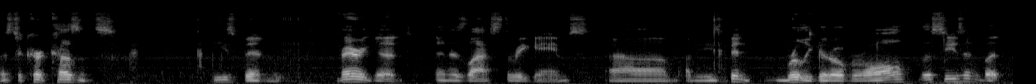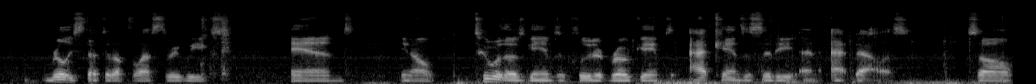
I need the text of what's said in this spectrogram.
Mr. Kirk Cousins. He's been very good in his last three games. Um, I mean, he's been really good overall this season, but really stepped it up the last three weeks. And you know, two of those games included road games at Kansas City and at Dallas. So,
